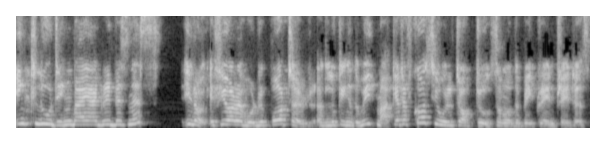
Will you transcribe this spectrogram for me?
including by agribusiness you know, if you are a reporter looking at the wheat market, of course you will talk to some of the big grain traders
